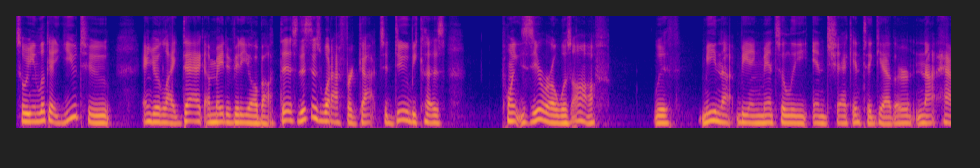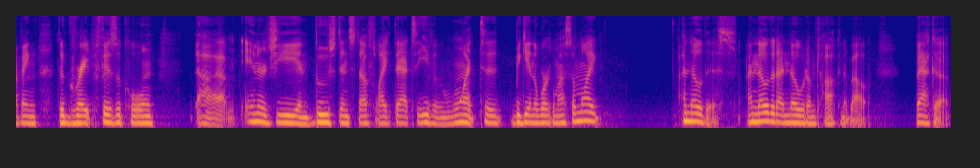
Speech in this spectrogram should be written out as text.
So when you look at YouTube and you're like, Dag, I made a video about this. This is what I forgot to do because point zero was off with me not being mentally in check and together, not having the great physical uh, energy and boost and stuff like that to even want to begin to work on myself. I'm like, I know this. I know that I know what I'm talking about. Back up.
